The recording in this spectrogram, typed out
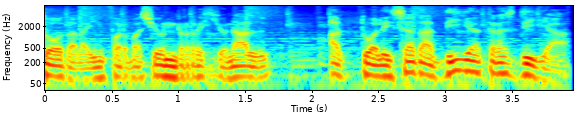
Toda la información regional actualizada día tras día.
